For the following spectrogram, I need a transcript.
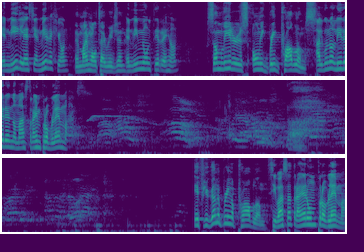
en mi iglesia, en mi región, in my multi-region, en mi multiregión, some leaders only bring problems. algunos líderes nomás traen problemas. If you're going to bring a problem, Si vas a traer un problema,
